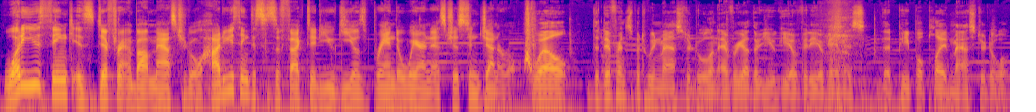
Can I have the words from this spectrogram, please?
What do you think is different about Master Duel? How do you think this has affected Yu-Gi-Oh's brand awareness just in general? Well, the difference between Master Duel and every other Yu-Gi-Oh video game is that people played Master Duel.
